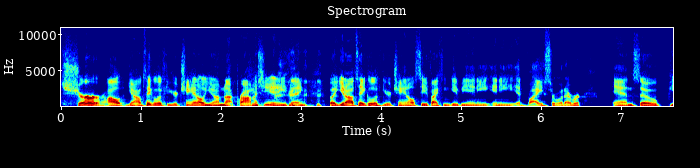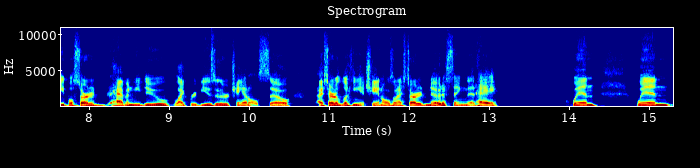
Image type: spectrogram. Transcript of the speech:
sure, I'll, you know, I'll take a look at your channel. You know, I'm not promising you anything, but you know, I'll take a look at your channel, see if I can give you any any advice or whatever. And so people started having me do like reviews of their channels. So I started looking at channels and I started noticing that hey, when when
